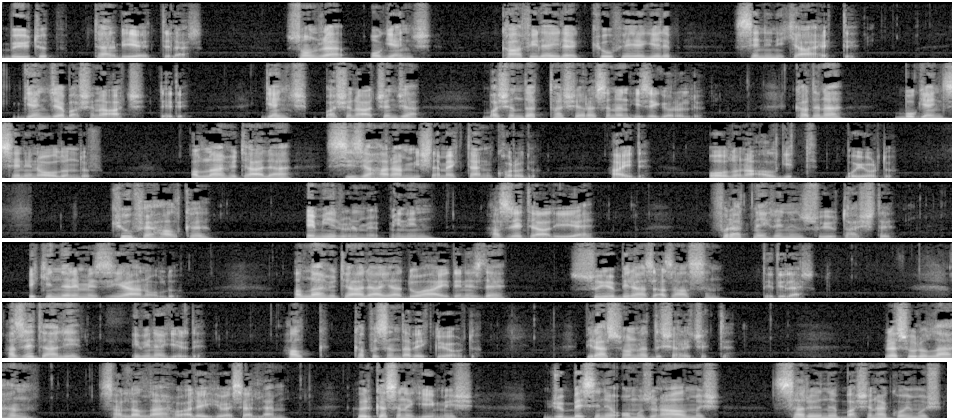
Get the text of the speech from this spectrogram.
Büyütüp terbiye ettiler. Sonra o genç kafileyle Küfe'ye gelip seni nikah etti. Gence başını aç dedi. Genç başını açınca başında taş yarasının izi görüldü. Kadına bu genç senin oğlundur. Allahü Teala sizi haram işlemekten korudu. Haydi, oğlunu al git buyurdu. Küfe halkı Emirül Müminin Hazreti Ali'ye Fırat Nehri'nin suyu taştı. Ekinlerimiz ziyan oldu. Allahü Teala'ya dua ediniz de suyu biraz azalsın dediler. Hazreti Ali evine girdi. Halk kapısında bekliyordu. Biraz sonra dışarı çıktı. Resulullah'ın sallallahu aleyhi ve sellem hırkasını giymiş, cübbesini omuzuna almış, sarığını başına koymuş,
